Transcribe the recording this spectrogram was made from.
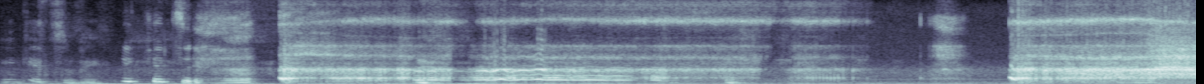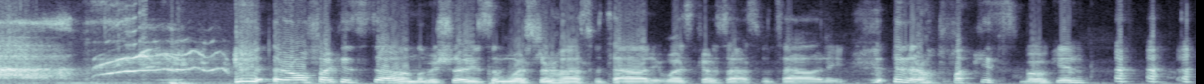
He gets me. He gets me. He gets it. They're all fucking stoned. Let me show you some Western hospitality, West Coast hospitality. And they're all fucking smoking. oh,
